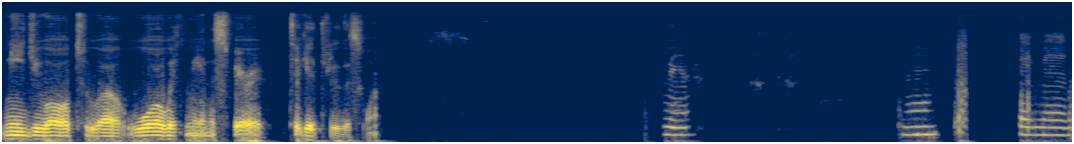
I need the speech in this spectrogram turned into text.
need you all to uh, war with me in the spirit to get through this one. Amen. Amen. Amen.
